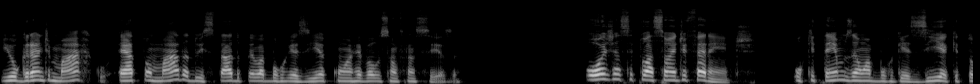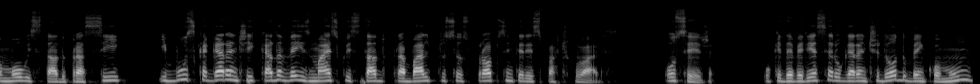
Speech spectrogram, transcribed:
e o grande marco é a tomada do Estado pela burguesia com a Revolução Francesa. Hoje a situação é diferente. O que temos é uma burguesia que tomou o Estado para si e busca garantir cada vez mais que o Estado trabalhe para os seus próprios interesses particulares. Ou seja, o que deveria ser o garantidor do bem comum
